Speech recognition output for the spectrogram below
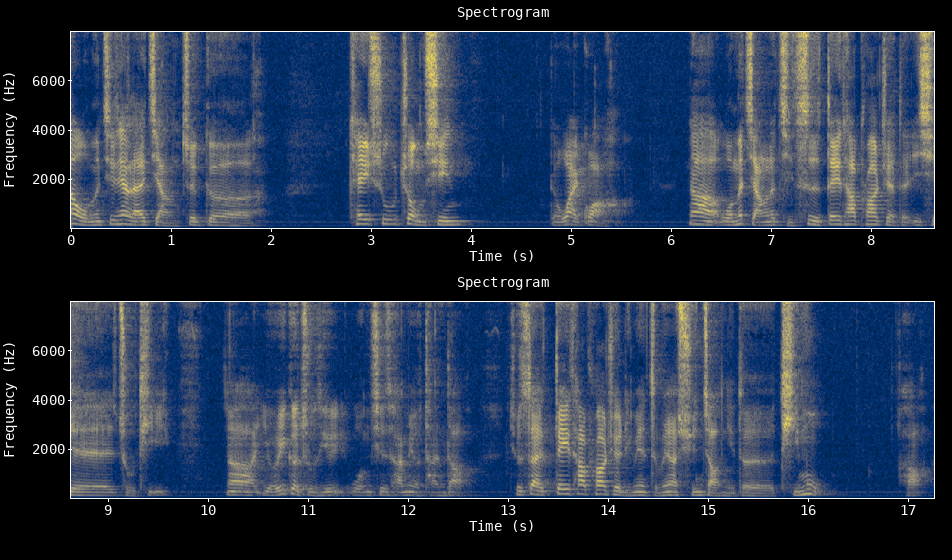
那我们今天来讲这个 K 书重心的外挂哈。那我们讲了几次 Data Project 的一些主题，那有一个主题我们其实还没有谈到，就是在 Data Project 里面怎么样寻找你的题目。好，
